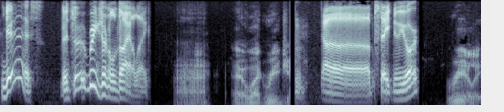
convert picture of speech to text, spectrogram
Yes, it's a regional dialect. Uh, uh, what region? Uh, upstate New York? Really?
